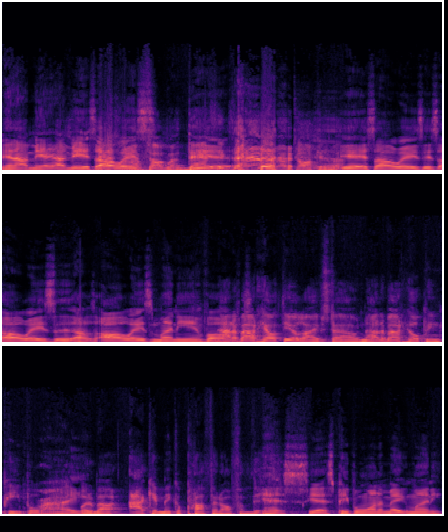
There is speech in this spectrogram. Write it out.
And I mean, I mean, it's That's always what I'm talking about. That's yeah. exactly what I'm talking about. Yeah, it's always it's always uh, always money involved. Not about healthier lifestyle, not about helping people, Right. but about I can make a profit off of this. yes, yes. People want to make money.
